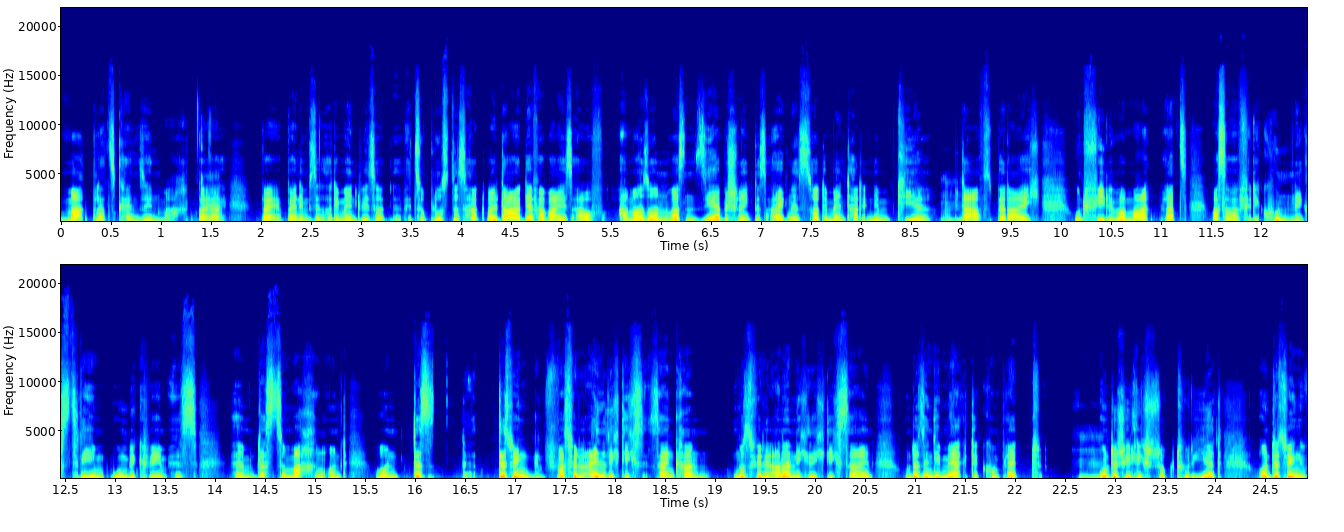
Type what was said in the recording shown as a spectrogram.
Marktplatz keinen Sinn macht bei, ja. bei, bei einem Sortiment, wie, wie zu Plus das hat, weil da der Verweis auf Amazon, was ein sehr beschränktes eigenes Sortiment hat in dem Tierbedarfsbereich mhm. und viel über Marktplatz, was aber für die Kunden extrem unbequem ist, ähm, das zu machen. Und, und das deswegen, was für den einen richtig sein kann, muss für den anderen nicht richtig sein. Und da sind die Märkte komplett mhm. unterschiedlich strukturiert und deswegen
